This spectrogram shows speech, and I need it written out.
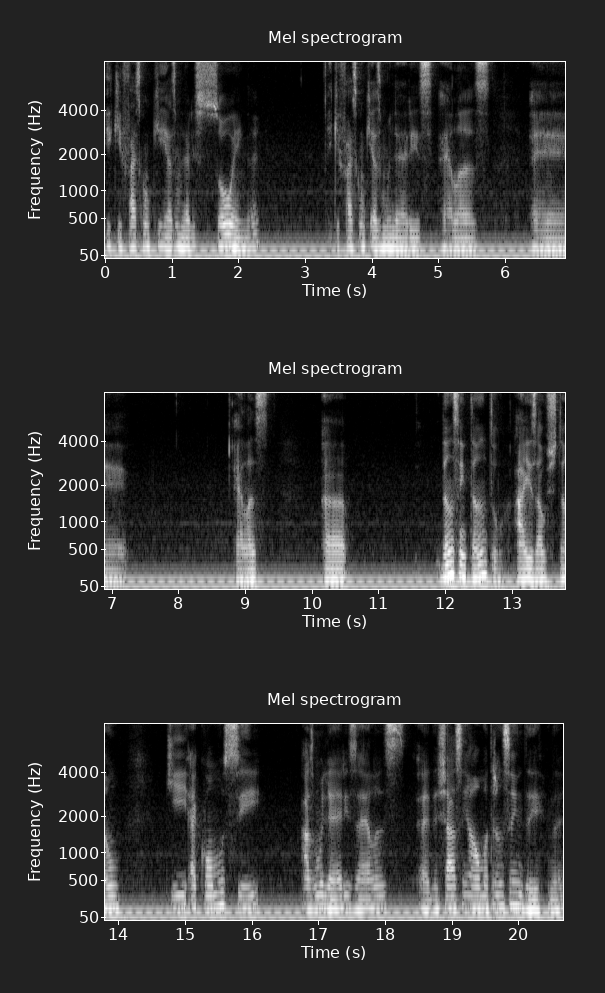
e que faz com que as mulheres soem, né? Que faz com que as mulheres elas é, elas uh, dancem tanto a exaustão que é como se as mulheres elas é, deixassem a alma transcender, né?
